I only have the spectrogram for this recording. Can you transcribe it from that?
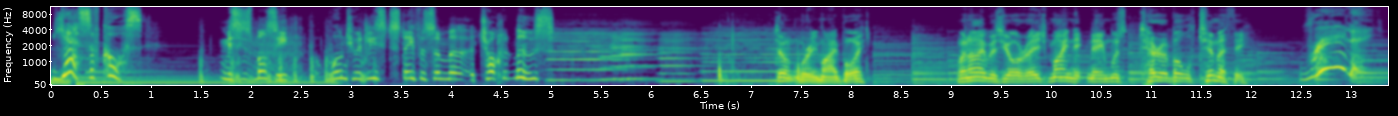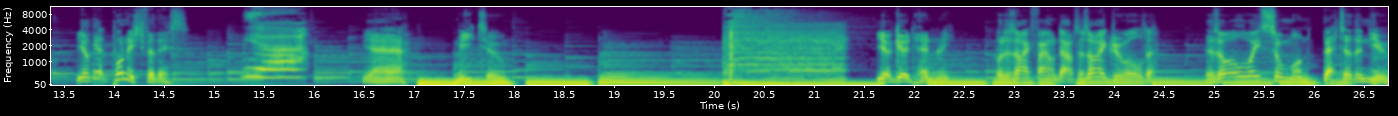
yes, of course. Mrs. Mossy, won't you at least stay for some uh, chocolate mousse? Don't worry, my boy. When I was your age, my nickname was Terrible Timothy. Really? You'll get punished for this. Yeah. Yeah, me too. You're good, Henry. But as I found out as I grew older, there's always someone better than you.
